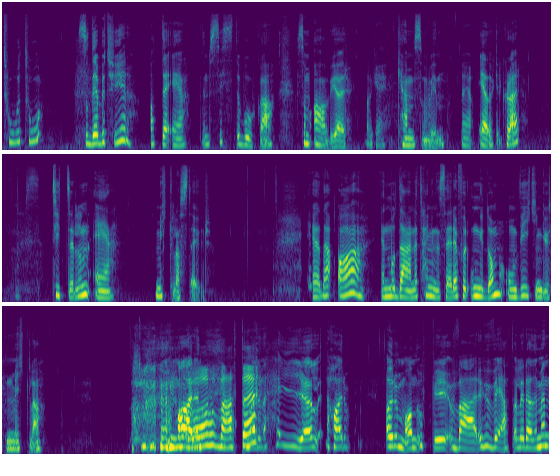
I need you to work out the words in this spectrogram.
2-2. Så det betyr at det er den siste boka som avgjør okay. hvem som vinner. Ja. Er dere klar? Tittelen er Mikla Staur. Er det A, en moderne tegneserie for ungdom om vikinggutten Mikla? Maren, Å, vet det. Maren Heiel har armene oppi været. Hun vet allerede. Men,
